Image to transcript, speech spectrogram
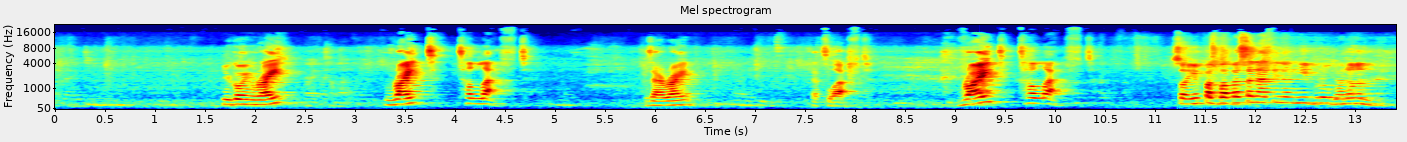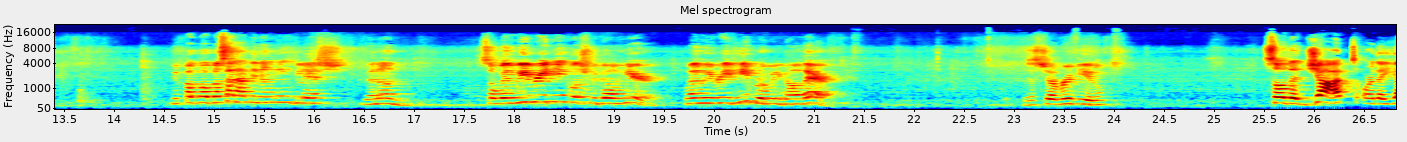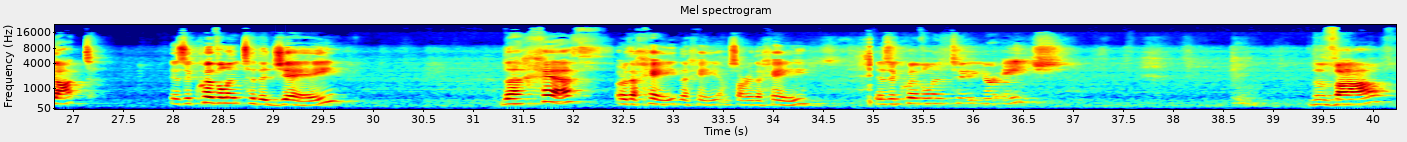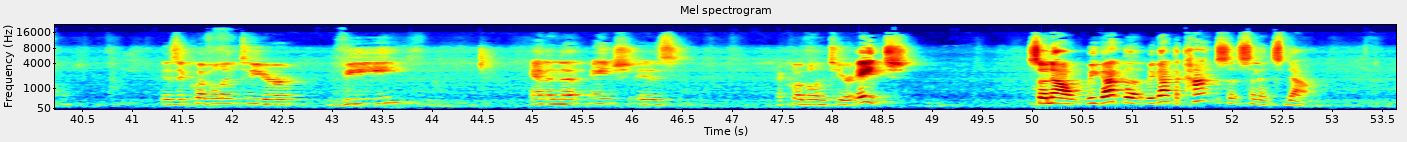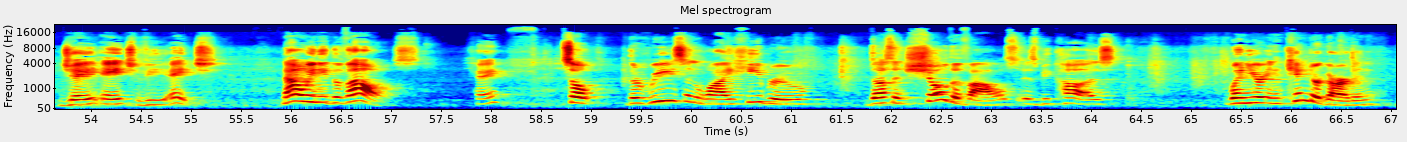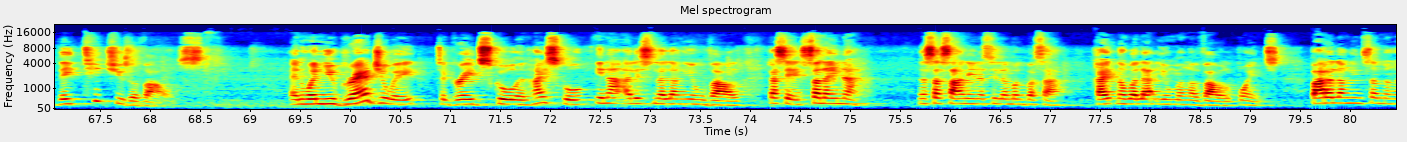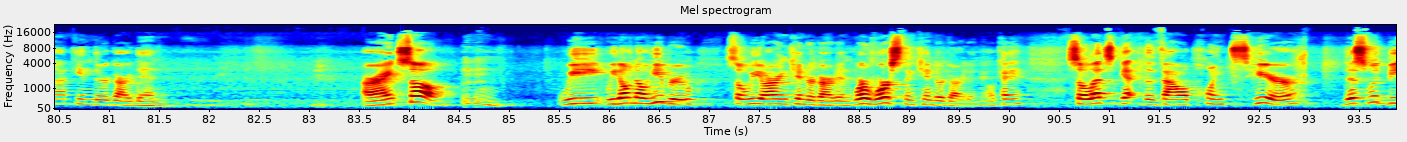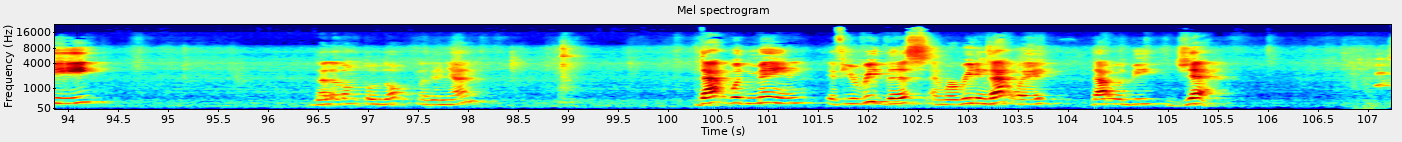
You're going right? Right to left. Is that right? That's left. Right to left. So yung pagbabasa natin ng Hebrew, ganon. Yung pagbabasa natin ng English, ganon. So when we read English, we go here. When we read Hebrew, we go there. Just a review. So the jot or the yat is equivalent to the J. The heth, or the hey, the hey, I'm sorry, the hey, is equivalent to your H. The vav is equivalent to your V. And then the H is equivalent to your H. So now we got the we got the consonants down. J H V H. Now we need the vowels. Okay? So the reason why Hebrew doesn't show the vowels is because when you're in kindergarten, they teach you the vowels. And when you graduate to grade school and high school, inaalis na lang yung vowel kasi sanay na. Nasasanay na sila magbasa kahit na wala yung mga vowel points. Para lang yun sa mga kindergarten. Alright, so we we don't know Hebrew, so we are in kindergarten. We're worse than kindergarten, okay? So let's get the vowel points here. This would be dalawang tuldok na ganyan. That would mean, if you read this and we're reading that way, that would be je.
